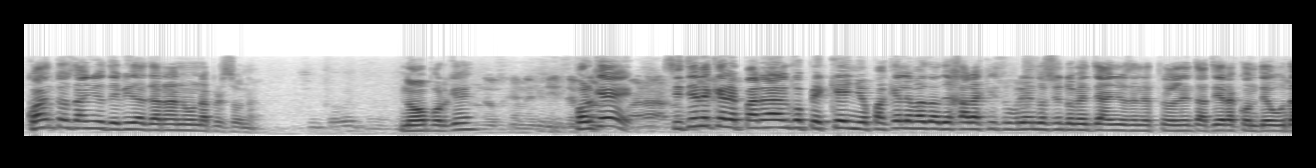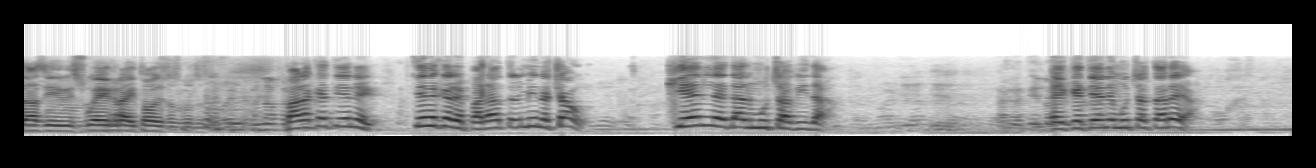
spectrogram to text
¿Cuántos años de vida darán a una persona? No, ¿por qué? ¿Por qué? Si tiene que reparar algo pequeño, ¿para qué le vas a dejar aquí sufriendo 120 años en el planeta Tierra con deudas y suegra y todas esas cosas? ¿Para qué tiene? Tiene que reparar, termina, chao. ¿Quién le da mucha vida? El que tiene mucha tarea.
